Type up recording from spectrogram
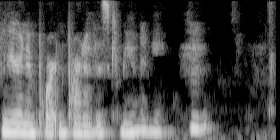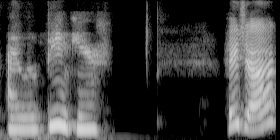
You're an important part of this community. I love being here. Hey, Jack.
